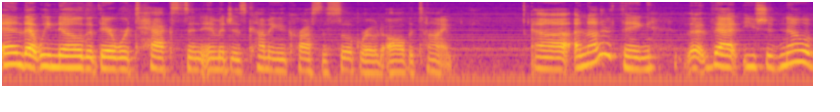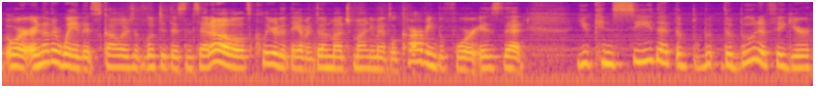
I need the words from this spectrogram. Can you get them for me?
And that we know that there were texts and images coming across the Silk Road all the time. Uh, another thing th that you should know, or another way that scholars have looked at this and said, oh, well, it's clear that they haven't done much monumental carving before, is that you can see that the, the Buddha figure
